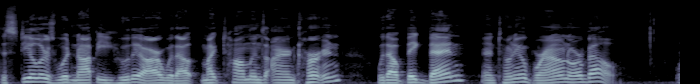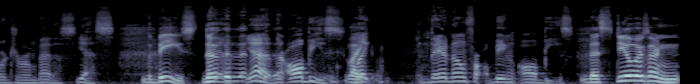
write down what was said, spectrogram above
the Steelers would not be who they are without Mike Tomlin's Iron Curtain, without Big Ben, Antonio Brown, or Bell. Or Jerome Bettis. Yes. The bees. The, Yeah, the, yeah, the- they're all bees. like- Like, they're known for being all bees. the Steelers are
